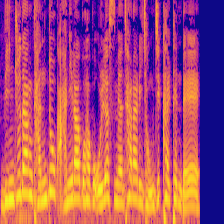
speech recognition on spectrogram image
민주당 단독 안이라고 하고 올렸으면 차라리 정직할 텐데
